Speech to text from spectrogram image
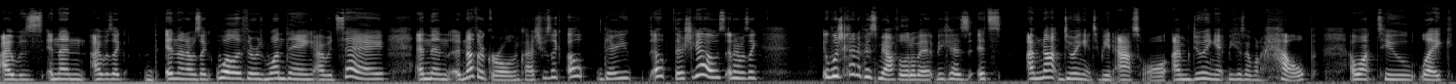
I was, and then I was like, and then I was like, "Well, if there was one thing I would say," and then another girl in class, she was like, "Oh, there you, oh, there she goes," and I was like which kind of pissed me off a little bit because it's I'm not doing it to be an asshole. I'm doing it because I want to help. I want to like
